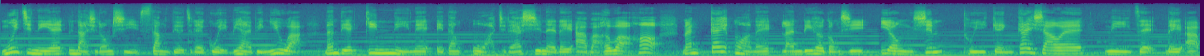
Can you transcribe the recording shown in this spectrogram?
每一年的你若是拢是送着一个月饼的朋友啊。咱伫今年呢，会当换一个新的礼盒吧，好不好？哈，咱改换呢，咱利好公司用心推荐介绍的年节礼盒，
